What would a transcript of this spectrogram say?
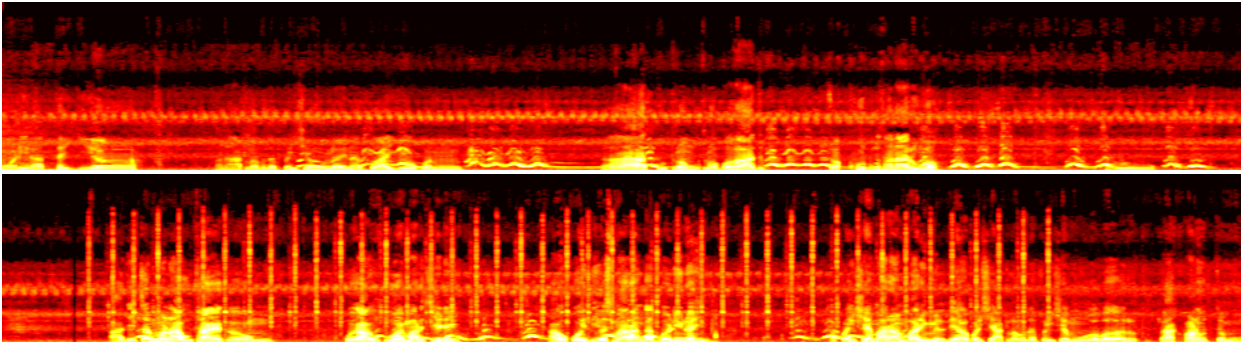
મોડી રાત થઈ ગઈ હ. અને આટલા બધા પૈસા હું લઈને તો આવી ગયો, પણ આ કૂતરો મૂતરો બહા આજ તો ખોટું થનારું હો. આજે ચમ મને આવું થાય કે આમ કોઈ આવતું હોય મારા ચેડે? આવું કોઈ દિવસ મારા અંગત બન્યું નહીં. આ પૈસા મારા અંભારી મેળ દેવા પડશે. આટલા બધા પૈસા હું હવે રાખવાનો જ તમને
